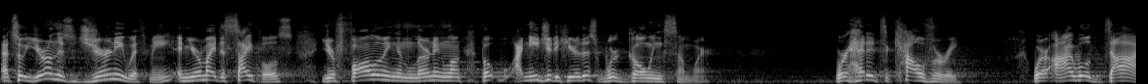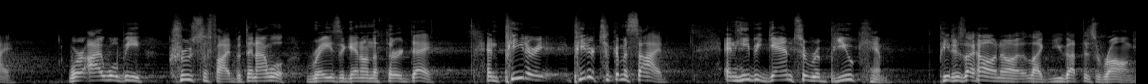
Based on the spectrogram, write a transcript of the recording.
And so you're on this journey with me, and you're my disciples. You're following and learning along, but I need you to hear this. We're going somewhere. We're headed to Calvary, where I will die, where I will be crucified, but then I will raise again on the third day. And Peter, Peter took him aside, and he began to rebuke him. Peter's like, oh no, like you got this wrong.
